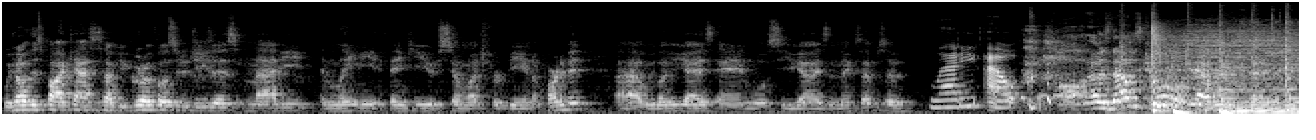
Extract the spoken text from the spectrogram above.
we hope this podcast has helped you grow closer to Jesus. Maddie and Lainey, thank you so much for being a part of it. Uh, we love you guys, and we'll see you guys in the next episode. Laddie out. oh, that was that was cool. Yeah, we're gonna do that.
